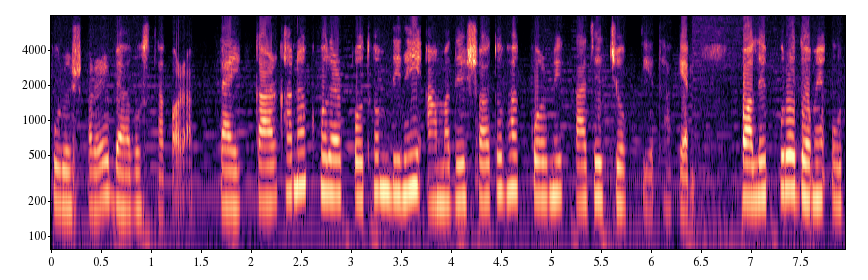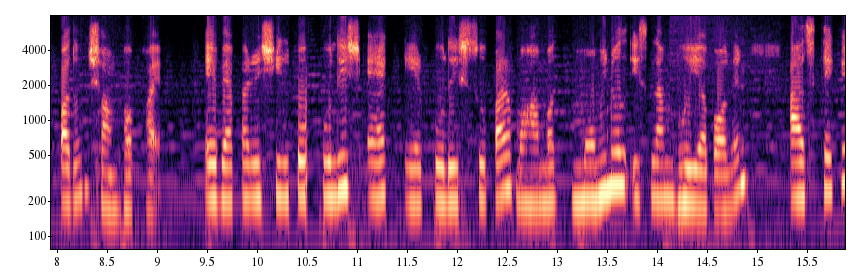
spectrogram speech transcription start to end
পুরস্কারের ব্যবস্থা করা। তাই কারখানা খোলার প্রথম দিনেই আমাদের শতভাগ কর্মী কাজে যোগ দিয়ে থাকেন, ফলে পুরো দমে উৎপাদন সম্ভব হয়। এ ব্যাপারে শিল্প পুলিশ এক, এর পুলিশ সুপার মোহাম্মদ মমিনুল ইসলাম ভুইয়া বলেন, আজ থেকে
